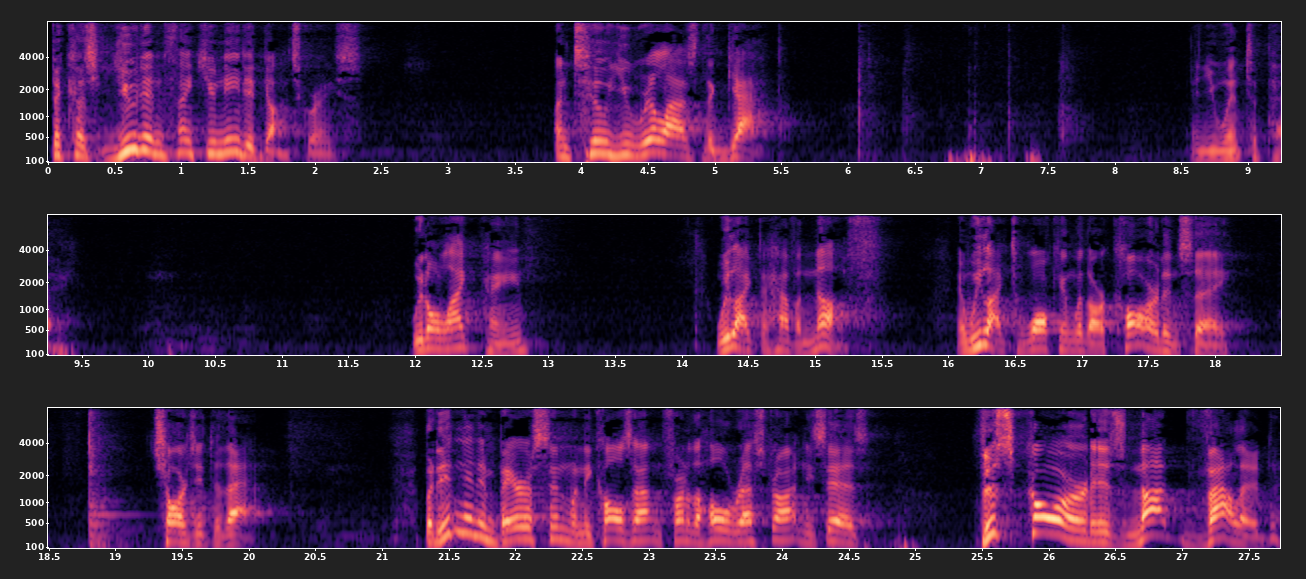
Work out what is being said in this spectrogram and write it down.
because you didn't think you needed God's grace until you realized the gap and you went to pay. We don't like pain. We like to have enough. And we like to walk in with our card and say, charge it to that. But isn't it embarrassing when he calls out in front of the whole restaurant and he says, This card is not valid?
